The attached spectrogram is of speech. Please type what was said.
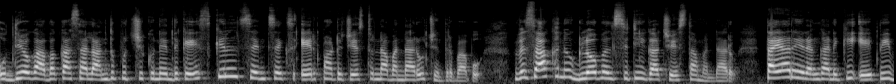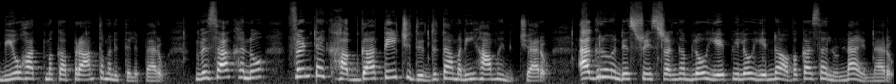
ఉద్యోగ అవకాశాలు అందిపుచ్చుకునేందుకే స్కిల్ సెన్సెక్స్ ఏర్పాటు చేస్తున్నామన్నారు చంద్రబాబు. విశాఖను గ్లోబల్ సిటీగా చేస్తామన్నారు. తయారీ రంగానికి ఏపీ వ్యూహాత్మక ప్రాంతమని తెలిపారు. విశాఖను ఫిన్టెక్ హబ్గా తీర్చిదిద్దుతామని హామీనిచ్చారు. అగ్రో ఇండస్ట్రీస్ రంగంలో ఏపీలో ఎన్నో అవకాశాలున్నాయన్నారు.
